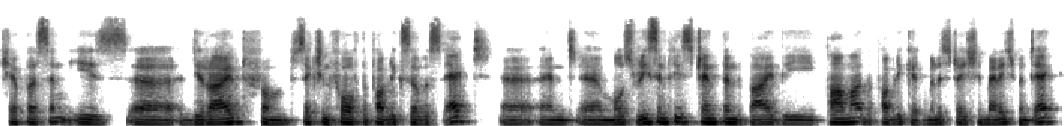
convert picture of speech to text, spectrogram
chairperson is uh, derived from Section 4 of the Public Service Act uh, and uh, most recently strengthened by the PAMA, the Public Administration Management Act.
